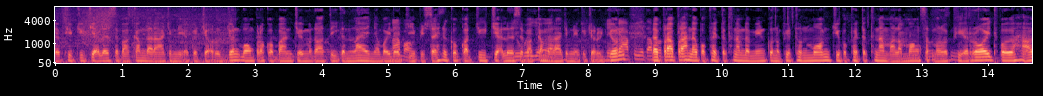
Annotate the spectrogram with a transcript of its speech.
ដែលភាពជឿជាក់លើសេវាកម្មតារាជំនាញកញ្ចក់រថយន្តបងប្រុសក៏បានជួយមកដល់ទីកន្លែងអ្វីដែលជាពិសេសនោះក៏គាត់ជឿជាក់លើសេវាកម្មតារាជំនាញកញ្ចក់រថយន្តដែលប្រើប្រាស់នៅប្រភេទទឹកថ្នាំដែលមានគុណភាពធន់មាំជាប្រភេទទឹកថ្នាំអាឡម៉ង់សិត100%ធ្វើហើយ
